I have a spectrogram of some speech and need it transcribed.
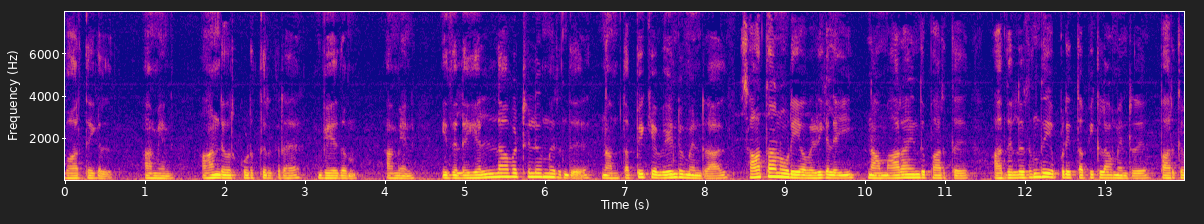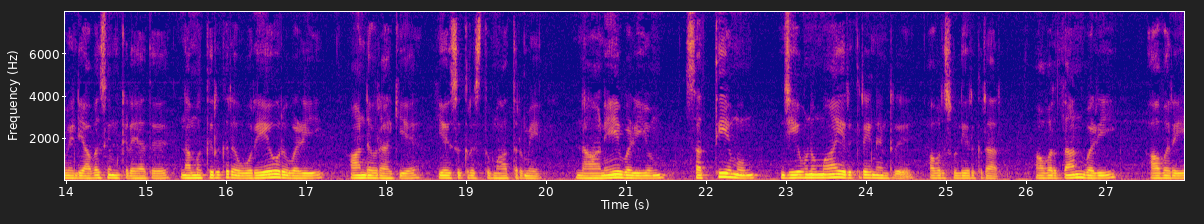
வார்த்தைகள். ஆமீன். ஆண்டவர் கொடுத்திருக்கிற வேதம். ஆமீன். இதில் எல்லாவற்றிலும் இருந்து நாம் தப்பிக்க வேண்டும் என்றால் சாத்தானுடைய வழிகளை நாம் ஆராய்ந்து பார்த்து அதிலிருந்து எப்படி தப்பிக்கலாம் என்று பார்க்க வேண்டிய அவசியம் கிடையாது. நமக்கு இருக்கிற ஒரே ஒரு வழி ஆண்டவராகிய இயேசு கிறிஸ்து மாத்திரமே. நானே வழியும் சத்தியமும் ஜீவனுமாய் இருக்கிறேன் என்று அவர் சொல்லியிருக்கிறார். அவர்தான் வழி அவரே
